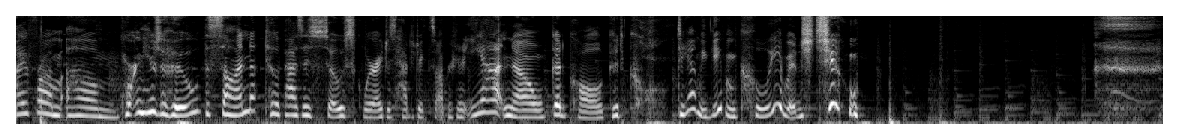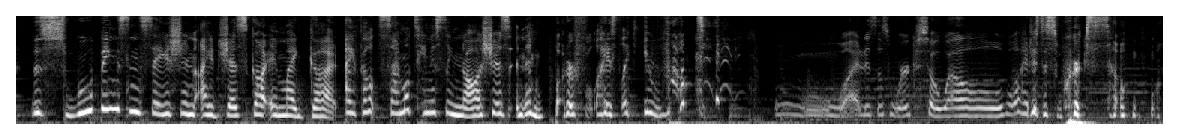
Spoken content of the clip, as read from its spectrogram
guy from, um, Horton Hears a Who? The Sun? Topaz is so square, I just had to take this opportunity. Yeah, no. Good call, good call. Damn, you gave him cleavage, too. The swooping sensation I just got in my gut. I felt simultaneously nauseous and then butterflies like erupted. Why does this work so well? Why does this work so well?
